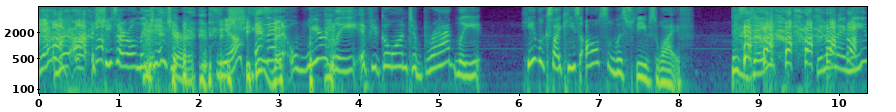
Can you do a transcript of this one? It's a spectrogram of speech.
yeah. We're our, she's our only ginger. Yep. She's and then the- weirdly, if you go on to Bradley, he looks like he's also with Steve's wife. His date, you know what I mean?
